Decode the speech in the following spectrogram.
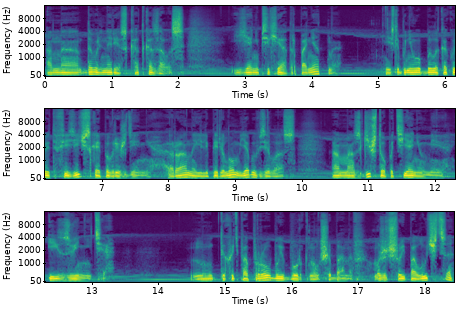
она довольно резко отказалась. «Я не психиатр, понятно?» Если бы у него было какое-то физическое повреждение, рана или перелом, я бы взялась. А мозги штопать я не умею. И извините. «Ну, ты хоть попробуй», — буркнул Шибанов. «Может, что и получится?»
